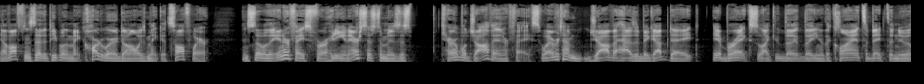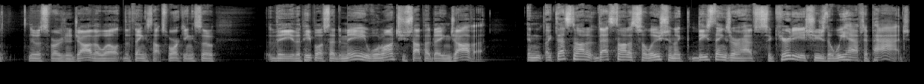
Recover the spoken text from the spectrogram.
I've often said that people that make hardware don't always make good software, and so the interface for our heating and air system is this terrible Java interface. Well, every time Java has a big update, it breaks. Like the the you know the clients update the new newest version of Java. Well, the thing stops working. So the the people have said to me, "Well, why don't you stop updating Java?" And like that's not a, that's not a solution. Like these things are have security issues that we have to patch.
